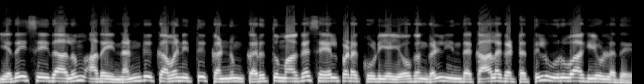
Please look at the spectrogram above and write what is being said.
எதை செய்தாலும் அதை நன்கு கவனித்து கண்ணும் கருத்துமாக செயல்படக்கூடிய யோகங்கள் இந்த காலகட்டத்தில் உருவாகியுள்ளது.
